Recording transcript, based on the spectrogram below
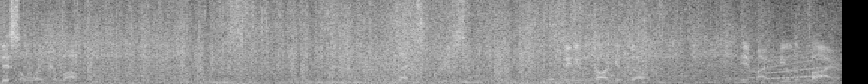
This'll wake 'em up. Let's grease 'em. Proceeding to target zone. In my field of fire.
